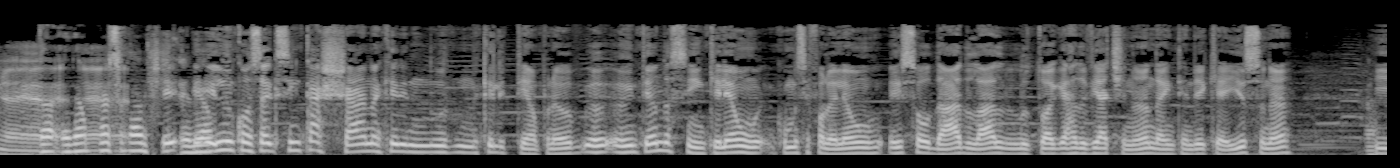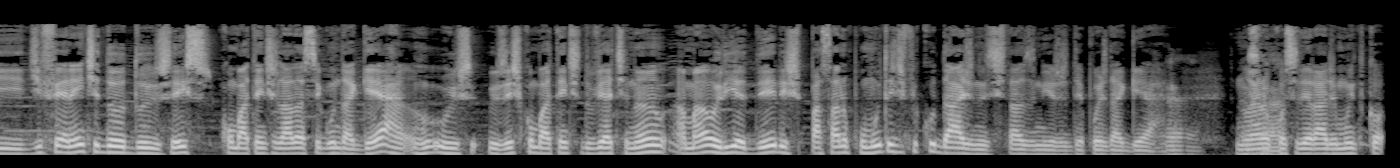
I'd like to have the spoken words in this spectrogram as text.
É, ele é um é, personagem. Ele, ele, é... ele, não consegue se encaixar naquele, no, naquele tempo, né? Eu, eu, eu, entendo assim, que ele é um. Como você falou, ele é um ex-soldado lá, lutou a guerra do Vietnã, dá a entender que é isso, né? E diferente do, dos ex-combatentes lá da Segunda Guerra, os, os ex-combatentes do Vietnã, a maioria deles passaram por muita dificuldade nos Estados Unidos depois da guerra. É, não exato. eram considerados muito.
